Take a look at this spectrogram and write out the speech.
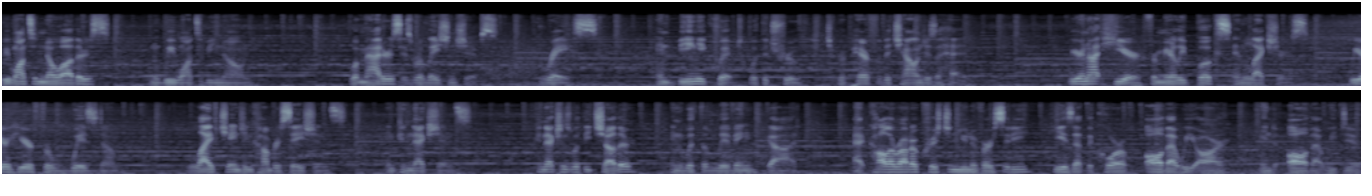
We want to know others, and we want to be known. What matters is relationships, grace, and being equipped with the truth to prepare for the challenges ahead. We are not here for merely books and lectures. We are here for wisdom, life changing conversations, and connections. Connections with each other and with the living God. At Colorado Christian University, He is at the core of all that we are and all that we do.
